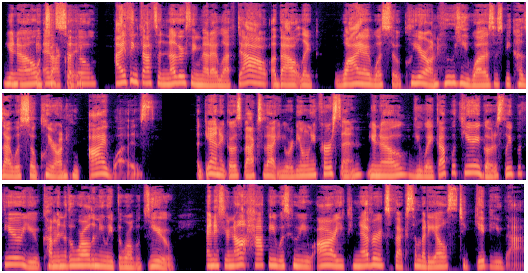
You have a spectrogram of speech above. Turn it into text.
you know? Exactly. And so I think that's another thing that I left out about like why I was so clear on who he was is because I was so clear on who I was. Again, it goes back to that you're the only person, you know, you wake up with you, you go to sleep with you, you come into the world and you leave the world with you. And if you're not happy with who you are, you can never expect somebody else to give you that.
